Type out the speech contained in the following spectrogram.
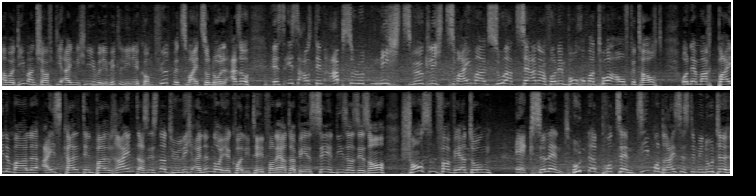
Aber die Mannschaft, die eigentlich nie über die Mittellinie kommt, führt mit 2 zu 0. Also es ist aus dem absoluten Nichts wirklich zweimal Suat Zerda vor dem Bochumer Tor aufgetaucht und er macht beide Male eiskalt den Ball rein. Das ist natürlich eine neue Qualität von Hertha BSC in dieser Saison. Chancenverwertung Exzellent, 100 Prozent, 37. Minute,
